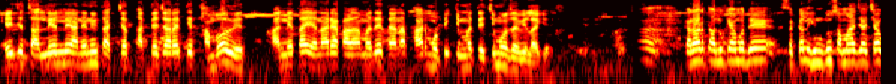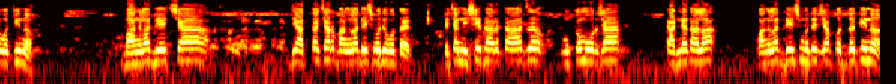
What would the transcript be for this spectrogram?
हे जे चाललेले अनियमित अत्याचार आहेत ते थांबवावेत. अन्यथा येणाऱ्या काळामध्ये त्यांना फार मोठी किंमत त्याची मोजावी लागेल. कराड तालुक्यामध्ये सकल हिंदू समाजाच्या वतीनं बांगलादेशच्या जे अत्याचार बांगलादेशमध्ये होत आहेत त्याच्या निषेधार्थ आज मुकमोर्चा काढण्यात आला. बांगलादेशमध्ये ज्या पद्धतीनं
